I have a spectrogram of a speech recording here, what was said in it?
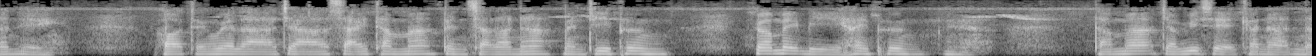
นั่นเอง พอถึงเวลาจะอาศัยธรรมะเป็นสารณะเป็นที่พึ่ง ก็ไม่มีให้พึ่งเนี่ย ธรรมะจะวิเศษขนาดไหน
